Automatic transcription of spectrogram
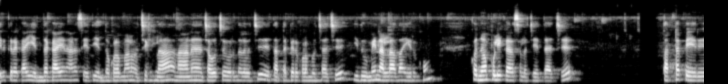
இருக்கிற காய் எந்த காயினாலும் சேர்த்து எந்த குழம்புனாலும் வச்சுக்கலாம். நான் சவுச்சவு இருந்ததை வச்சு தட்டைப்பேர் குழம்பு வச்சாச்சு. இதுவுமே நல்லா தான் இருக்கும். கொஞ்சம் புளி கரைசலை சேர்த்தாச்சு. தட்டைப்பயிறு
